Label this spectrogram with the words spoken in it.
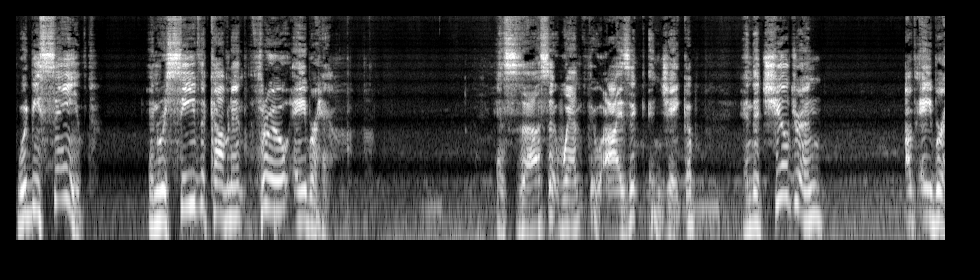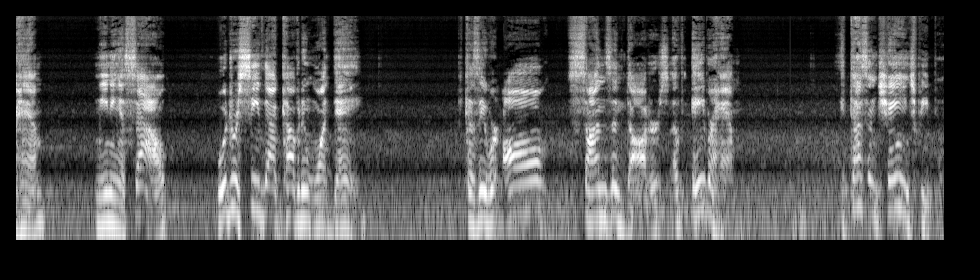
would be saved and receive the covenant through Abraham. And thus it went through Isaac and Jacob, and the children of Abraham, meaning Esau, would receive that covenant one day because they were all sons and daughters of Abraham. It doesn't change people.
